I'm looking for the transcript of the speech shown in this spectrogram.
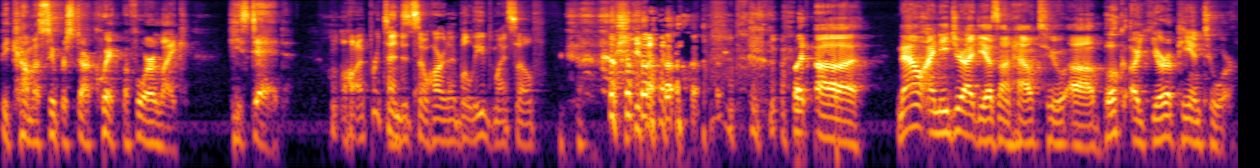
become a superstar quick before like he's dead. Oh, I pretended so hard I believed myself. But uh, now I need your ideas on how to uh, book a European tour.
